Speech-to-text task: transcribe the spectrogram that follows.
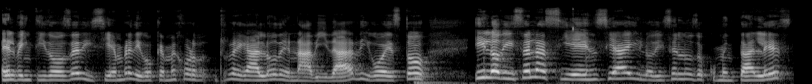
el 22 de diciembre, digo, qué mejor regalo de Navidad, digo esto, y lo dice la ciencia y lo dicen los documentales.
